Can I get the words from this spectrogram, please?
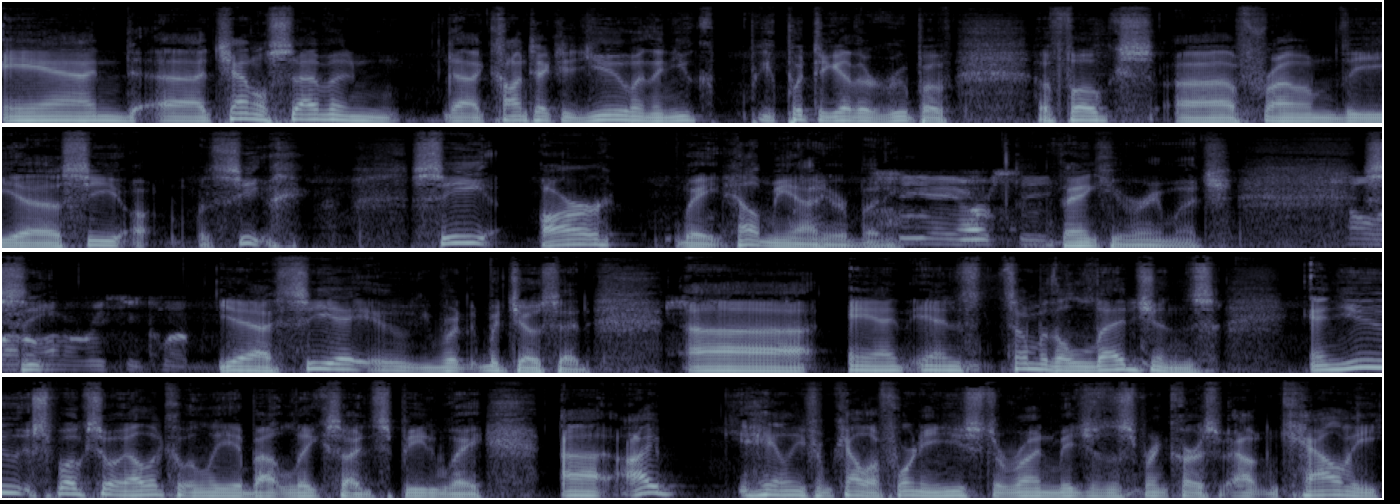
And uh, Channel Seven uh, contacted you, and then you, you put together a group of, of folks uh, from the uh, C, C, CR. Wait, help me out here, buddy. CARC. Thank you very much. C- Auto Racing Club. Yeah, CA, what what Joe said, uh, and and some of the legends. And you spoke so eloquently about Lakeside Speedway. Uh, I hailing from California, used to run midgets and sprint cars out in Cali,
